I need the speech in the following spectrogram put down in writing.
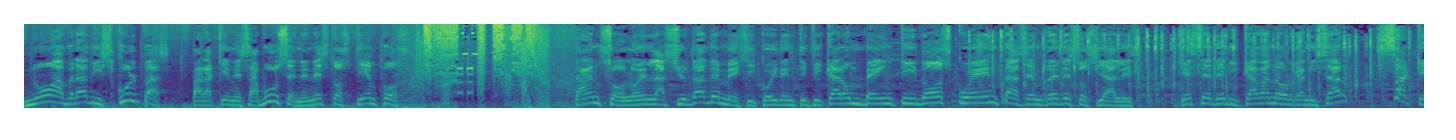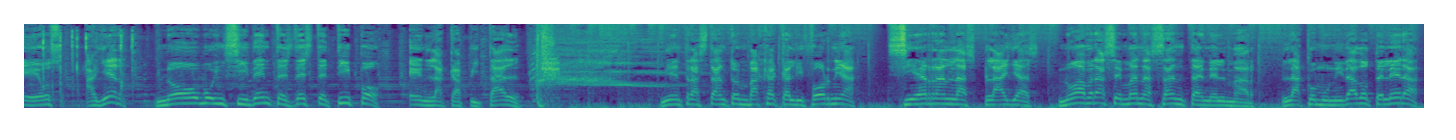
No habrá disculpas para quienes abusen en estos tiempos. Tan solo en la Ciudad de México identificaron 22 cuentas en redes sociales que se dedicaban a organizar saqueos. Ayer no hubo incidentes de este tipo en la capital. Mientras tanto, en Baja California cierran las playas. No habrá Semana Santa en el mar. La comunidad hotelera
